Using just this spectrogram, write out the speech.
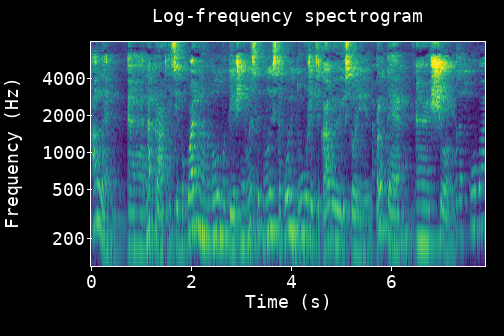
Але е, на практиці, буквально на минулому тижні, ми стикнулися з такою дуже цікавою історією про те, е, що податкова,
